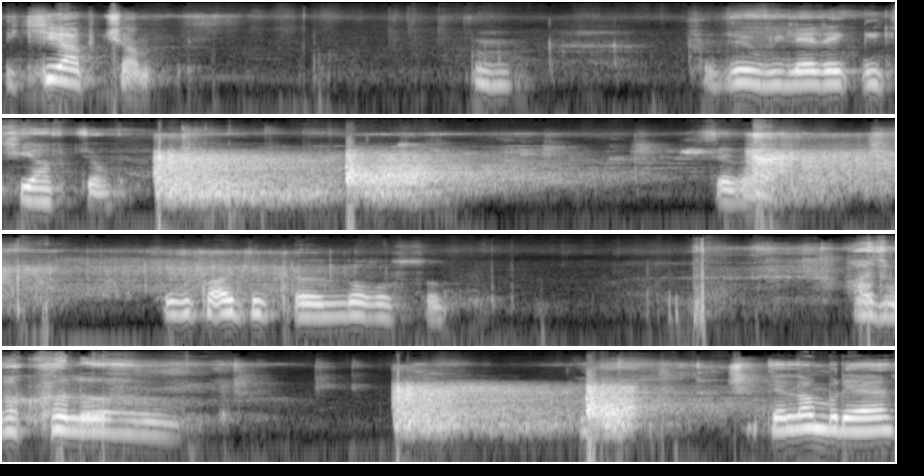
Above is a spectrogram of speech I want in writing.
İki yapacağım. Çocuğu bilerek iki yapacağım. Sever. Çocuk azıcık önde olsun. Hadi bakalım. Gel lan buraya.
